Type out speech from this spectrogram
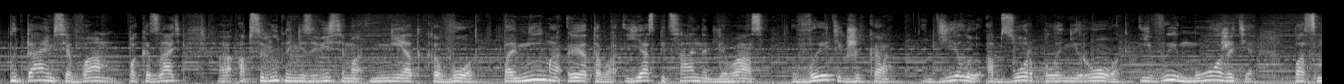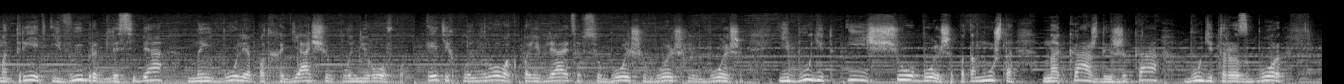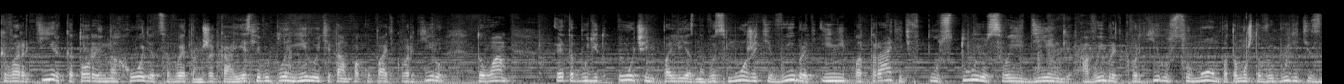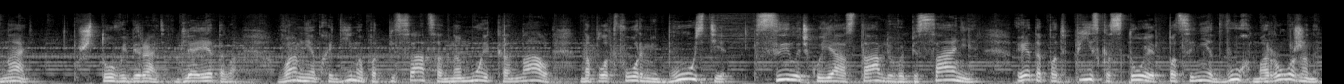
пытаемся вам показать а, абсолютно независимо ни от кого. Помимо этого, я специально для вас в этих ЖК делаю обзор планировок, и вы можете посмотреть и выбрать для себя наиболее подходящую планировку. Этих планировок появляется все больше, больше и больше, и будет и еще больше, потому что на каждый ЖК будет разбор квартир, которые находятся в этом ЖК. Если вы планируете там покупать квартиру, то вам это будет очень полезно. Вы сможете выбрать и не потратить впустую свои деньги, а выбрать квартиру с умом, потому что вы будете знать, что выбирать. Для этого вам необходимо подписаться на мой канал на платформе Boosty. Ссылочку я оставлю в описании. Эта подписка стоит по цене двух мороженок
